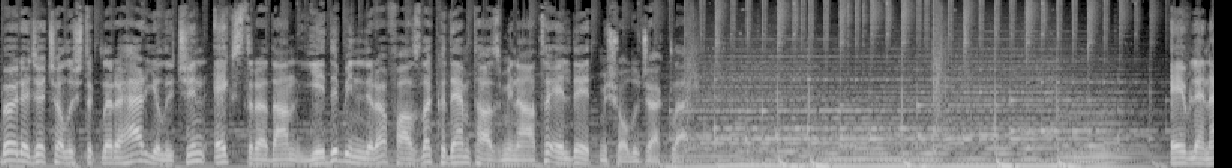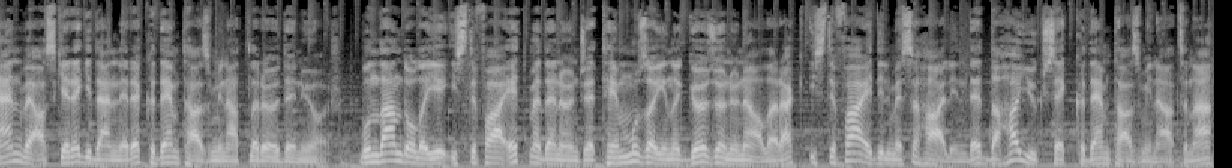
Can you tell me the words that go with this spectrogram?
Böylece çalıştıkları her yıl için ekstradan 7 bin lira fazla kıdem tazminatı elde etmiş olacaklar. Evlenen ve askere gidenlere kıdem tazminatları ödeniyor. Bundan dolayı istifa etmeden önce Temmuz ayını göz önüne alarak istifa edilmesi halinde daha yüksek kıdem tazminatına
